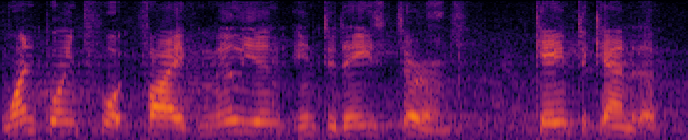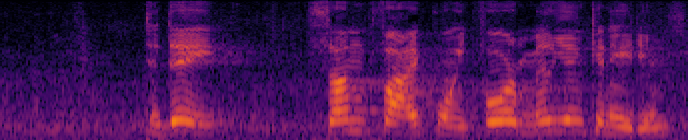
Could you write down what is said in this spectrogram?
1.5 million in today's terms, came to Canada. Today, some 5.4 million Canadians,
